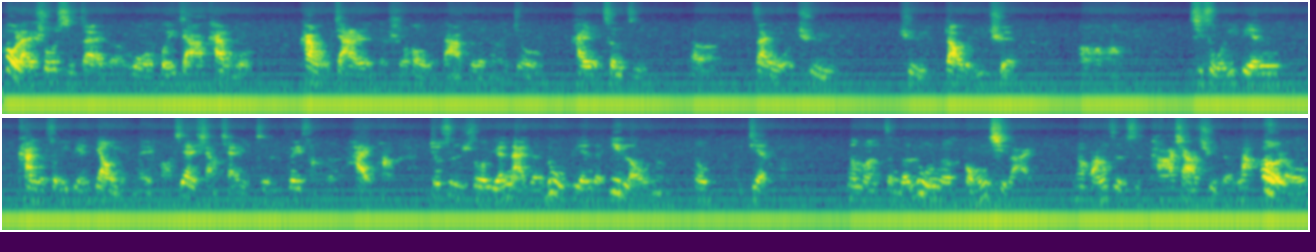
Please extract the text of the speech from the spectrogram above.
后来说实在的，我回家看我看我家人的时候，我大哥呢就开了车子，呃，载我去去绕了一圈，啊、呃，其实我一边看的时候一边掉眼泪哈，现在想起来也是非常的害怕，就是说原来的路边的一楼呢都不见了，那么整个路呢拱起来，那房子是塌下去的，那二楼。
